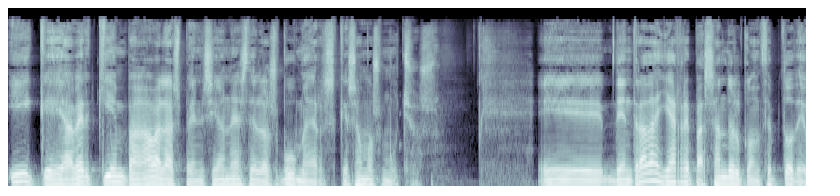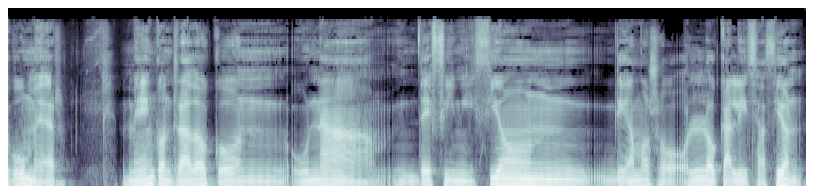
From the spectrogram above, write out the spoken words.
y que a ver quién pagaba las pensiones de los boomers, que somos muchos. Eh, de entrada, ya repasando el concepto de boomer, me he encontrado con una definición, digamos, o localización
